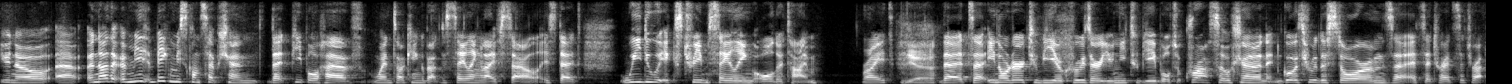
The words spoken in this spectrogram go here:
you know, uh, another a mi- big misconception that people have when talking about the sailing lifestyle is that we do extreme sailing all the time right? Yeah. That uh, in order to be a cruiser, you need to be able to cross ocean and go through the storms, etc., uh, etc. Et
